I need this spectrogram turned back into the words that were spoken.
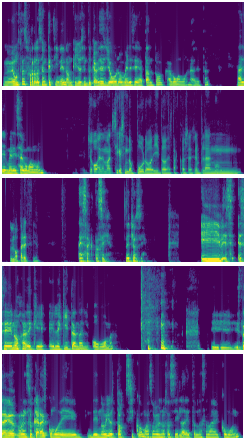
Me gusta su relación que tienen, aunque yo siento que a veces Joe no merece a tanto a Gomamon, la neta. Nadie merece a Gomamon. Yo, además, sigue siendo puro y todas estas cosas. En plan, lo aprecia. Exacto, sí. De hecho, sí. Y se, se enoja de que le quitan al Ogoma. Y, y está en su cara como de, de novio tóxico, más o menos así, la de Tonasama común,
